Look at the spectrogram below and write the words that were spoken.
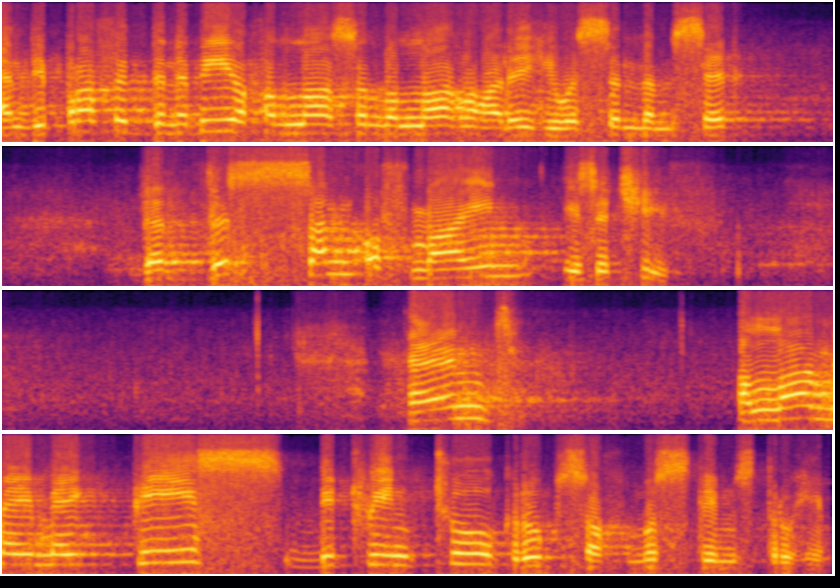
and the Prophet, the Nabi of Allah wasallam said that this son of mine is a chief. And Allah may make peace between two groups of Muslims through him.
